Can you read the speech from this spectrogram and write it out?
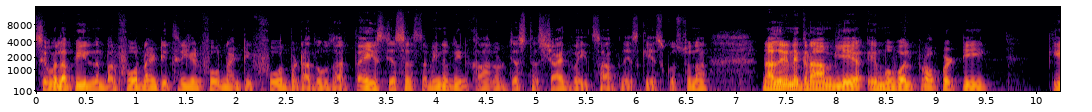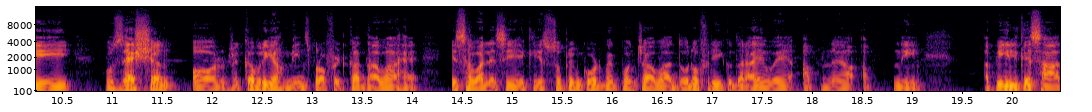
civil appeal number 493 and 494 बटा 2023 जस्टिस जमीनुद्दीन खान और जस्टिस शाहिद वहीद साहब ने इस केस को सुना। नाजरीन कराम ये इमूवल प्रॉपर्टी की पोजेशन और रिकवरी ऑफ़ मीन्स प्रॉफिट का दावा है। इस हवाले से ये केस सुप्रीम कोर्ट में पहुँचा हुआ। दोनों फ्रीक उधर आए हुए हैं अपने, अपनी अपील के साथ।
